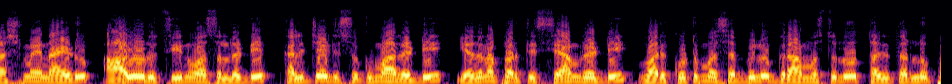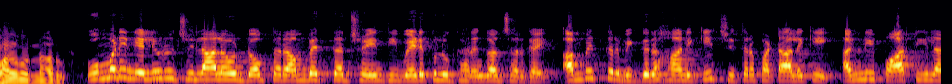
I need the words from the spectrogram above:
లక్ష్మయ్య నాయుడు ఆలూరు శ్రీనివాసులు రెడ్డి కలిచేటి సుకుమార్ రెడ్డి యదనపర్తి శ్యామ్ రెడ్డి వారి కుటుంబ సభ్యులు గ్రామస్తులు తదితరులు పాల్గొన్నారు. ఉమ్మడి నెల్లూరు జిల్లాలో డాక్టర్ అంబేద్కర్ జయంతి వేడుకలు ఘనంగా జరిగాయి. అంబేద్కర్ విగ్రహానికి చిత్రపటాలకి అన్ని పార్టీల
